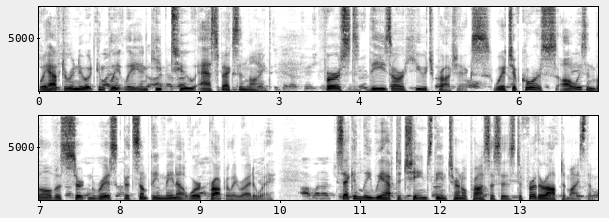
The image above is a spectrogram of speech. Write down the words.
We have to renew it completely and keep two aspects in mind. Projekte, die natürlich immer First, these are huge gibt, dass es projects, which of course always involve a certain risk that something may not work properly right away. Secondly, we have to change the internal processes to further optimize them.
